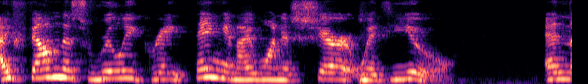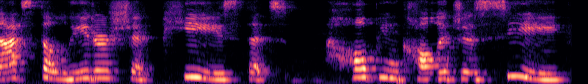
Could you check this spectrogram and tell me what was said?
I found this really great thing and I want to share it with you. And that's the leadership piece that's helping colleges see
